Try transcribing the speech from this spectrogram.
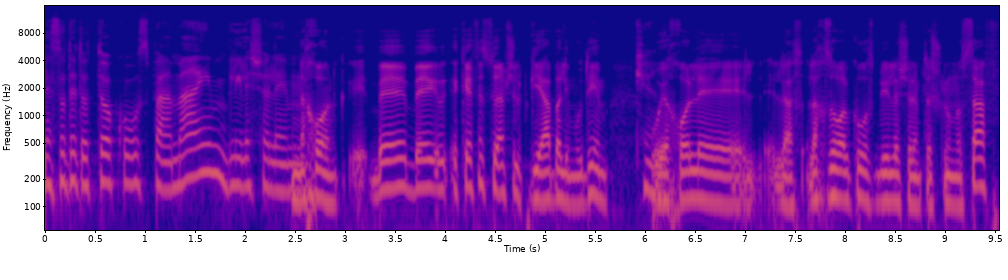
לעשות את אותו קורס פעמיים בלי לשלם. נכון, בהיקף מסוים של פגיעה בלימודים, כן. הוא יכול אה, לחזור על קורס בלי לשלם תשלום נוסף.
